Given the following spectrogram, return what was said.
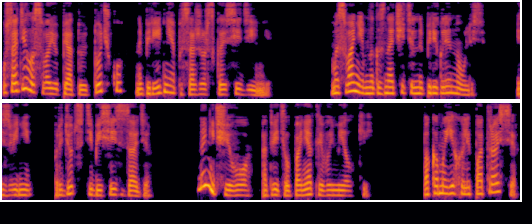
усадила свою пятую точку на переднее пассажирское сиденье. Мы с Ваней многозначительно переглянулись. — Извини, придется тебе сесть сзади. — Да ничего, — ответил понятливый мелкий. Пока мы ехали по трассе,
